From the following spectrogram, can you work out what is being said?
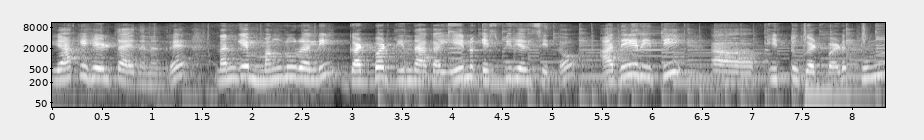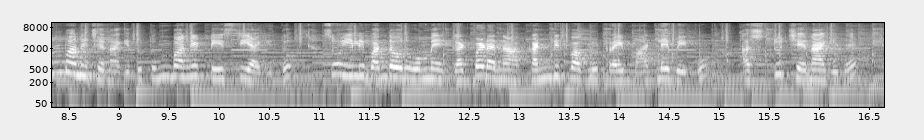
ಯಾಕೆ ಹೇಳ್ತಾ ಇದ್ದೇನೆಂದರೆ ನನಗೆ ಮಂಗಳೂರಲ್ಲಿ ಗಡ್ಬಡ್ ತಿಂದಾಗ ಏನು ಎಕ್ಸ್ಪೀರಿಯನ್ಸ್ ಇತ್ತೋ, ಅದೇ ರೀತಿ ಇತ್ತು ಗಡ್ಬಡ್. ತುಂಬಾ ಚೆನ್ನಾಗಿತ್ತು ತುಂಬಾ ಟೇಸ್ಟಿಯಾಗಿತ್ತು ಸೊ ಇಲ್ಲಿ ಬಂದವರು ಒಮ್ಮೆ ಗಡ್ಬಡನ್ನು ಖಂಡಿತವಾಗ್ಲೂ ಟ್ರೈ ಮಾಡಲೇಬೇಕು. ಅಷ್ಟು ಚೆನ್ನಾಗಿದೆ.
